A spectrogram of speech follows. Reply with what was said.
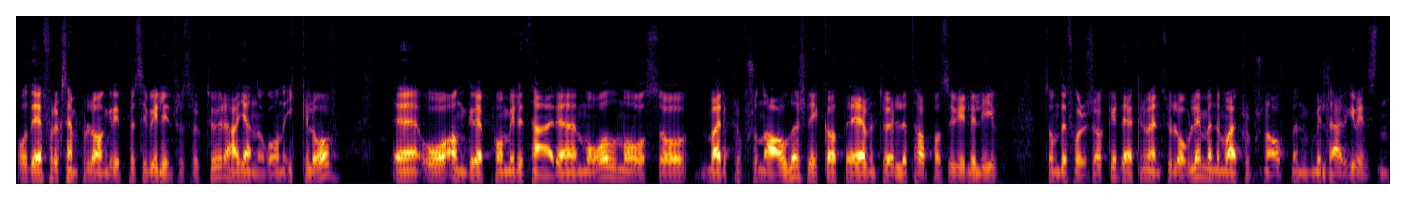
Og det for å angripe sivil infrastruktur er gjennomgående ikke lov. Eh, og angrep på militære mål må også være proporsjonale, slik at det eventuelle tap av sivile liv som det forårsaker, det er ikke nødvendigvis ulovlig, men det må være proporsjonalt med den militære gevinsten.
